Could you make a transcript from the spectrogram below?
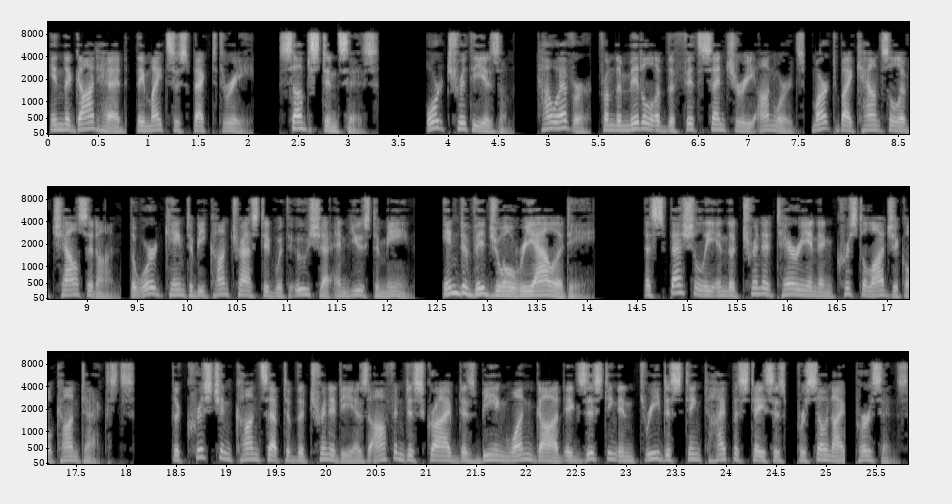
in the Godhead, they might suspect three substances, or tritheism. However, from the middle of the 5th century onwards, marked by Council of Chalcedon, the word came to be contrasted with ousia and used to mean individual reality, especially in the Trinitarian and Christological contexts. The Christian concept of the Trinity is often described as being one God existing in three distinct hypostases, personae, persons.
